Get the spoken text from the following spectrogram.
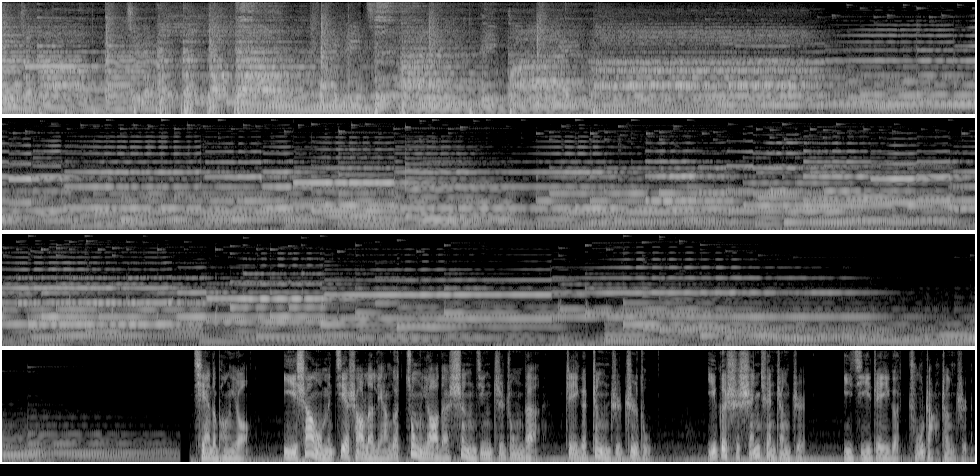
是真好，亲爱的朋友，以上我们介绍了两个重要的圣经之中的这个政治制度，一个是神权政治，以及这一个主掌政治。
